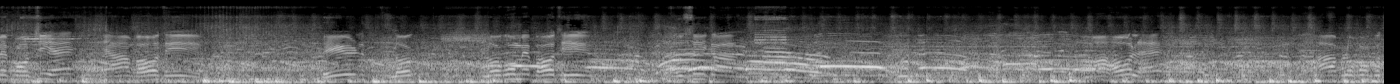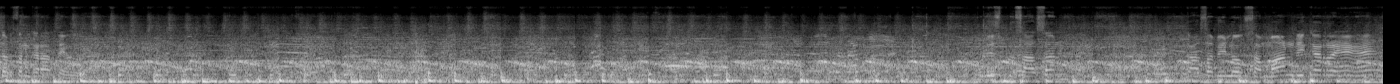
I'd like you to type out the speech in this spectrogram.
में पहुँची है। यहाँ बहुत ही भीड़ लोग, लोगों में बहुत ही खुशी का माहौल है। आप लोगों को दर्शन कराते हुए। पुलिस प्रशासन का सभी लोग सम्मान भी कर रहे हैं।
